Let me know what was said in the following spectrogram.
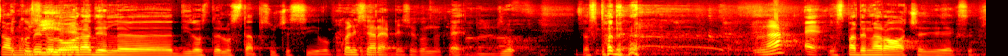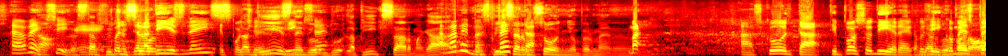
no, è non così, vedo eh. l'ora del- di lo- dello step successivo. Quale sarebbe secondo te? Eh, la spada... Là? Eh, la spada nella roccia di Rex. Eh, vabbè, sì, lo eh, quelli della Disney e poi la Disney, Pixar. du- du- la Pixar magari. Ah, vabbè, ma il Pixar è aspetta. un sogno per me. Ma ascolta, ti posso dire Scambiamo così, come parole.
